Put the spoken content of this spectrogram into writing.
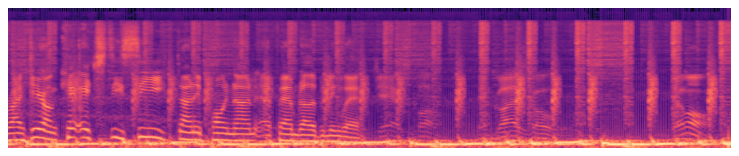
right here on KHDC 90.9 FM Bilingue. Jazz Club in Glasgow. Come on.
